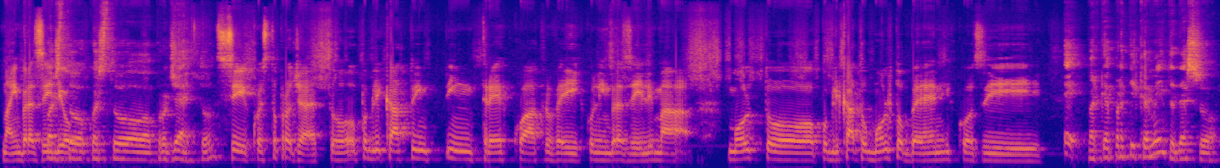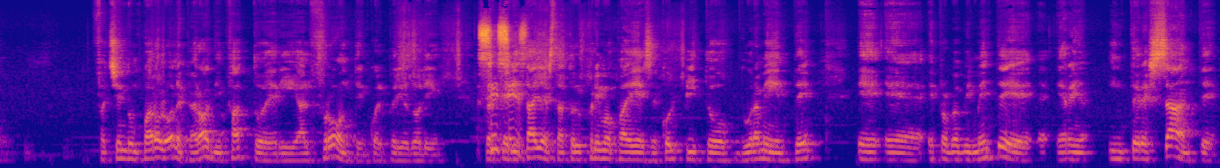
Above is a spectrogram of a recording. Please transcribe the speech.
ma in Brasile... Questo, ho... questo progetto? Sì, questo progetto. Ho pubblicato in, in 3-4 veicoli in Brasile, ma molto, ho pubblicato molto bene, così... Eh, perché praticamente adesso facendo un parolone, però di fatto eri al fronte in quel periodo lì, perché sì, l'Italia sì. è stato il primo paese colpito duramente e, e, e, probabilmente era interessante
